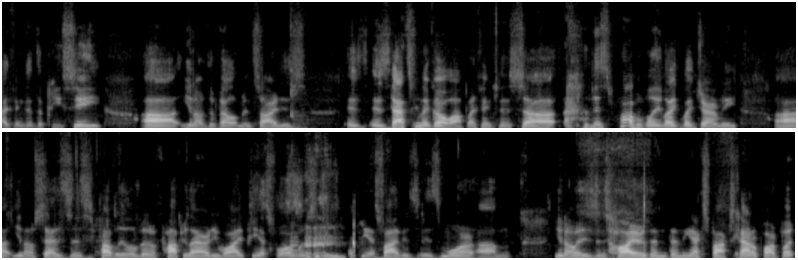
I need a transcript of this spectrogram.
I think that the PC, uh, you know, development side is is is that's going to go up. I think this uh, this probably like like Jeremy, uh, you know, says is probably a little bit of popularity why PS4 was or PS5 is is more um, you know is, is higher than than the Xbox counterpart, but.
